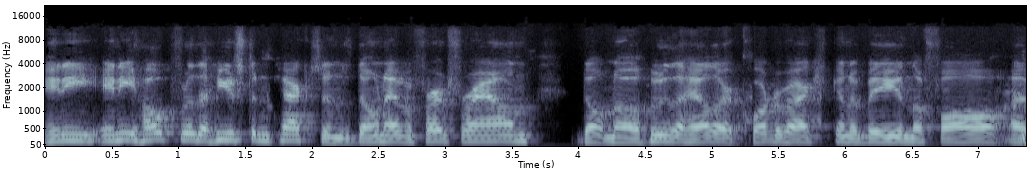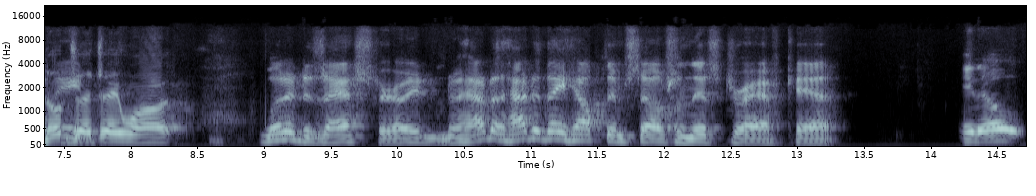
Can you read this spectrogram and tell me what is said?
Any any hope for the Houston Texans? Don't have a first round. Don't know who the hell their quarterback's going to be in the fall. I no JJ Watt. What a disaster! I mean, how do how do they help themselves in this draft, Cat? You know,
